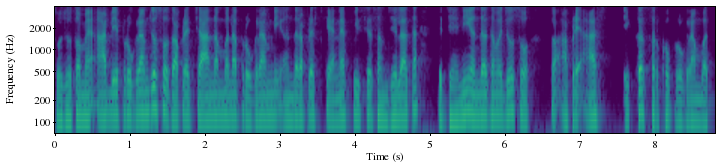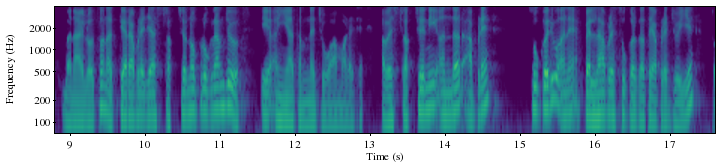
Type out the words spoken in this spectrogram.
તો જો તમે આ બે પ્રોગ્રામ જોશો તો આપણે ચાર નંબરના પ્રોગ્રામની અંદર આપણે સ્કેનએફ વિશે સમજેલા હતા કે જેની અંદર તમે જોશો તો આપણે આ એક જ સરખો પ્રોગ્રામ બનાવેલો હતો ને અત્યારે આપણે જે આ સ્ટ્રક્ચરનો પ્રોગ્રામ જોયો એ અહીંયા તમને જોવા મળે છે. હવે સ્ટ્રક્ચરની અંદર આપણે શું કર્યું અને પહેલાં આપણે શું કરતા હતા આપણે જોઈએ. તો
